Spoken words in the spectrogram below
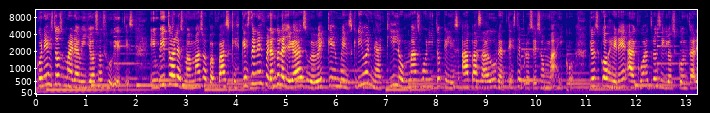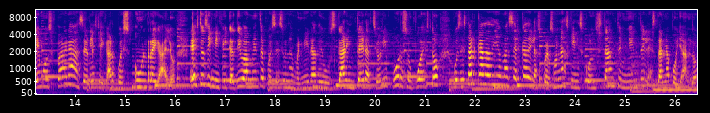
con estos maravillosos juguetes. Invito a las mamás o papás que, que estén esperando la llegada de su bebé que me escriban aquí lo más bonito que les ha pasado durante este proceso mágico. Yo escogeré a cuatro los contaremos para hacerles llegar pues un regalo. Esto significativamente pues es una manera de buscar interacción y por supuesto pues estar cada día más cerca de las personas quienes constantemente la están apoyando.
